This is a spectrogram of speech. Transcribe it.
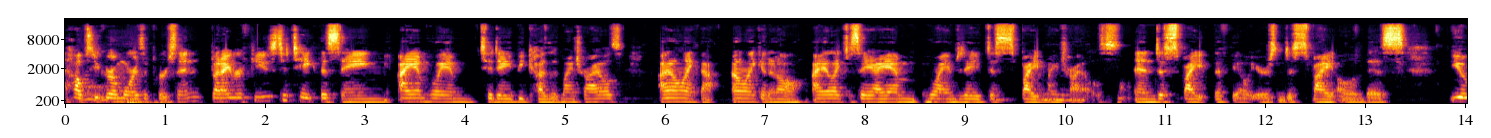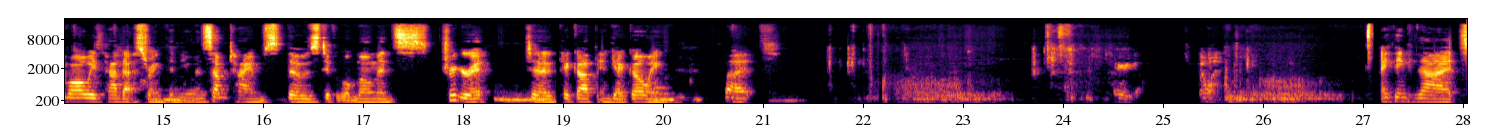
helps you grow more as a person. But I refuse to take the saying, I am who I am today because of my trials. I don't like that. I don't like it at all. I like to say I am who I am today despite my trials and despite the failures and despite all of this you have always had that strength in you. And sometimes those difficult moments trigger it to pick up and get going. But there you go. Go on. I think that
